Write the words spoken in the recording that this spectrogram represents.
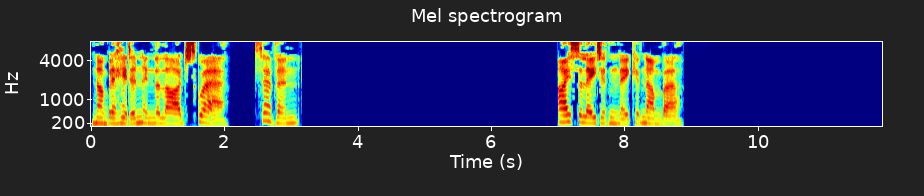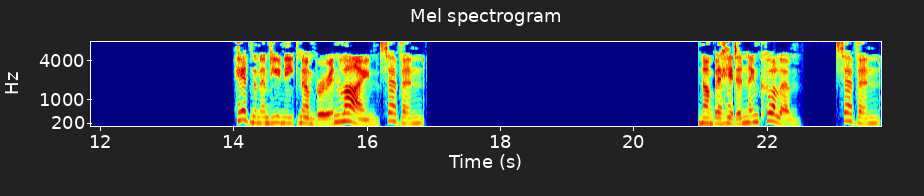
Number hidden in the large square. 7. Isolated and naked number. Hidden and unique number in line 7. Number hidden in column 7.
